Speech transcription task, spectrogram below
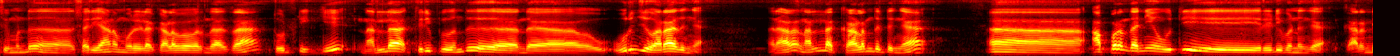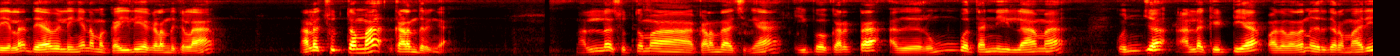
சிமெண்ட்டு சரியான முறையில் கலவை இருந்தால் தான் தொட்டிக்கு நல்லா திருப்பி வந்து அந்த உறிஞ்சு வராதுங்க. அதனால் நல்லா கலந்துட்டுங்க. அப்புறம் தண்ணியை ஊற்றி ரெடி பண்ணுங்க. கரண்டியெல்லாம் தேவையில்லைங்க நம்ம கையிலேயே கலந்துக்கலாம். நல்லா சுத்தமாக கலந்துருங்க. நல்லா சுத்தமாக கலந்தாச்சுங்க. இப்போது கரெக்டாக அது ரொம்ப தண்ணி இல்லாமல் கொஞ்சம் நல்லா கெட்டியாக வத வதன்னு இருக்கிற மாதிரி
